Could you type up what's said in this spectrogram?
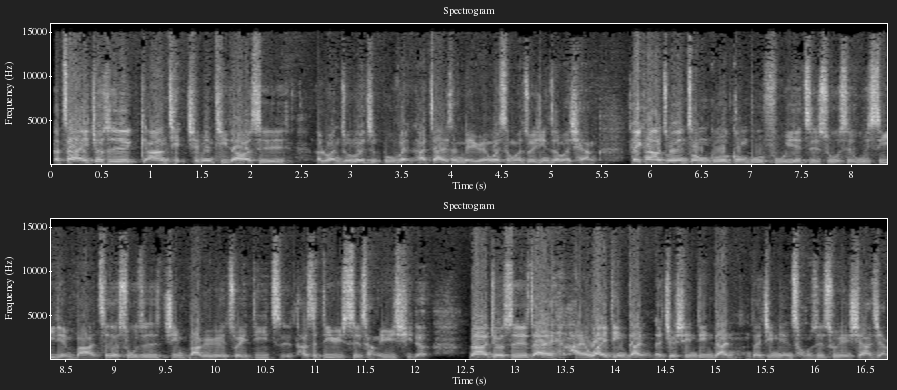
那再就是刚刚前前面提到的是呃软着陆这部分啊，再来是美元为什么最近这么强？可以看到昨天中国公布服务业指数是五十一点八，这个数字是近八个月最低值，它是低于市场预期的。那就是在海外订单，那就新订单在今年总是出现下降。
